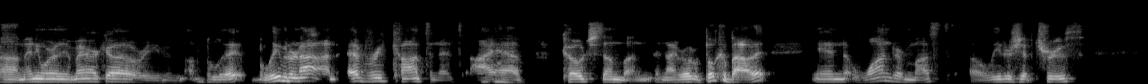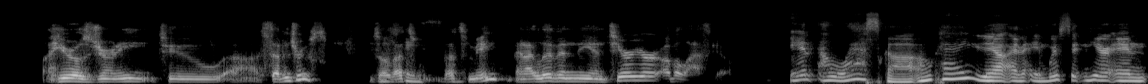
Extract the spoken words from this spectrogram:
um, anywhere in America, or even believe it or not, on every continent, I have coached someone, and I wrote a book about it in Wanderlust, a leadership truth a hero's journey to uh, seven truths. So that's that's me, and I live in the interior of Alaska. In Alaska, okay, yeah, and, and we're sitting here in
